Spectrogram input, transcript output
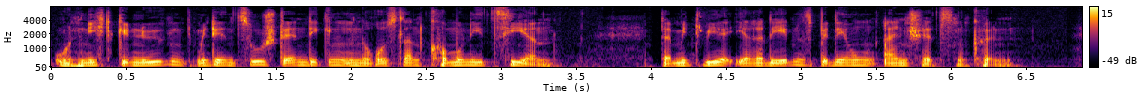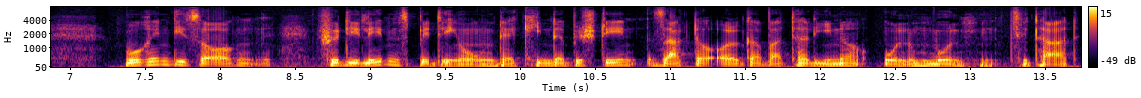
und nicht genügend mit den Zuständigen in Russland kommunizieren, damit wir ihre Lebensbedingungen einschätzen können. Worin die Sorgen für die Lebensbedingungen der Kinder bestehen, sagte Olga Batalina unumwunden. Zitat:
